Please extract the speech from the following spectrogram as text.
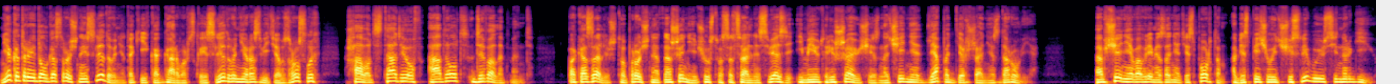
Некоторые долгосрочные исследования, такие как Гарвардское исследование развития взрослых Harvard Study of Adult Development, показали, что прочные отношения и чувство социальной связи имеют решающее значение для поддержания здоровья. Общение во время занятий спортом обеспечивает счастливую синергию.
